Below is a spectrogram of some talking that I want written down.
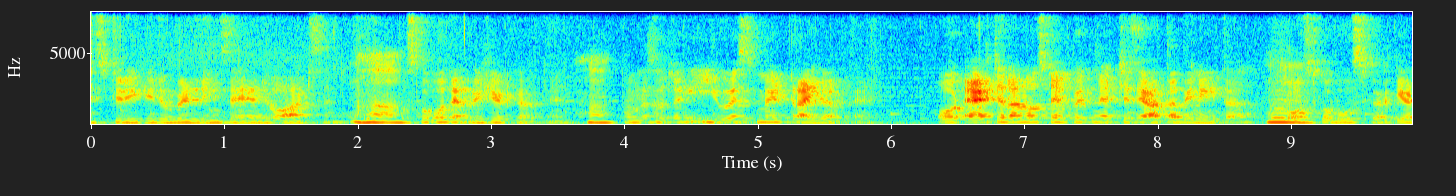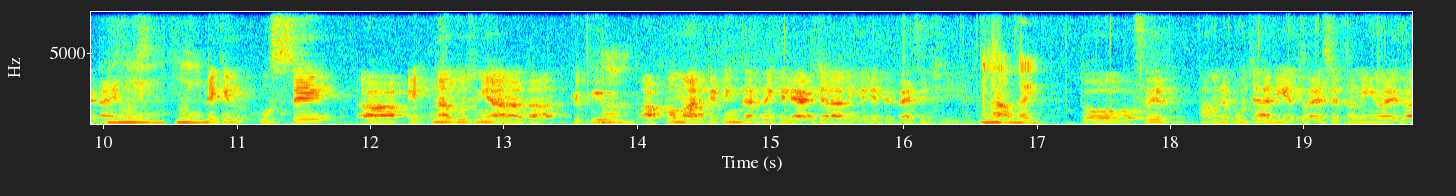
हिस्ट्री के जो बिल्डिंग्स है जो आर्ट्स है हाँ। उसको बहुत अप्रिशिएट करते हैं। हाँ। तो हमने सोचा कि यूएस में ट्राई करते हैं। और ऐड चलाना उस टाइम पे इतने अच्छे से आता भी नहीं था। हम्म। पोस्ट को बूस्ट कर दिया हम्म, टाइम्स हम्म। लेकिन उससे आ, इतना कुछ नहीं आ रहा था क्योंकि हाँ। आपको मार्केटिंग करने के लिए ऐड चलाने के लिए भी पैसे चाहिए। हाँ भाई। तो फिर हमने पूछा यार ये तो ऐसे तो नहीं होएगा।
